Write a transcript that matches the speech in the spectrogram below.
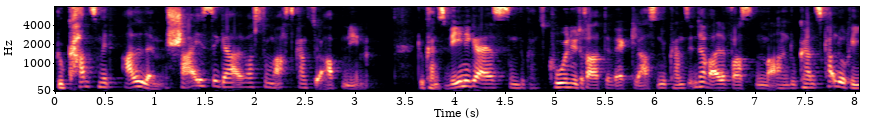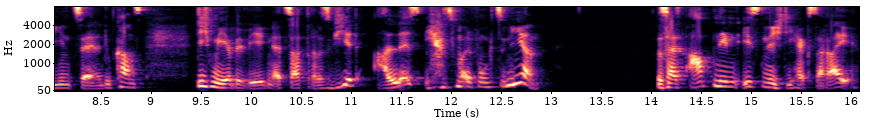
Du kannst mit allem, scheißegal was du machst, kannst du abnehmen. Du kannst weniger essen, du kannst Kohlenhydrate weglassen, du kannst Intervallfasten machen, du kannst Kalorien zählen, du kannst dich mehr bewegen etc. Das wird alles erstmal funktionieren. Das heißt, abnehmen ist nicht die Hexerei.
